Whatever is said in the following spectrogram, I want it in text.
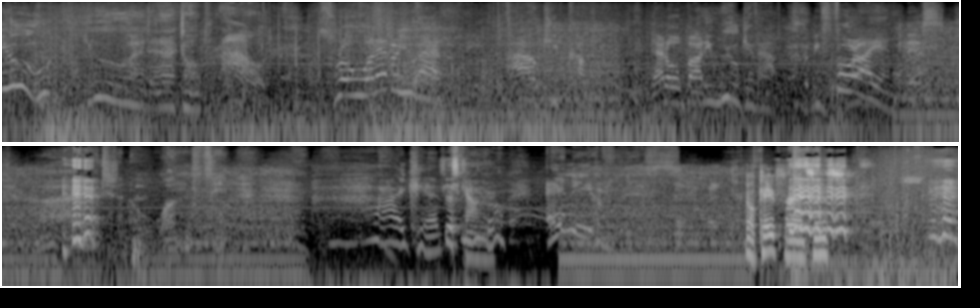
you, you had to act all proud. Throw whatever you have That old body will give out. But before I end this, I want you to know one thing. I can't Just counter. feel any of this. Okay, Francis.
